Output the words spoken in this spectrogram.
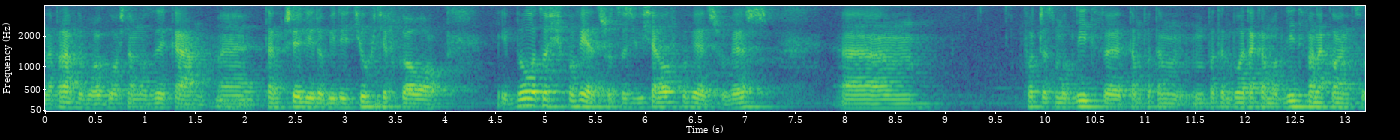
naprawdę była głośna muzyka, tańczyli, robili ciuchcie w koło. I było coś w powietrzu, coś wisiało w powietrzu, wiesz. Em, podczas modlitwy, tam potem, potem była taka modlitwa na końcu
